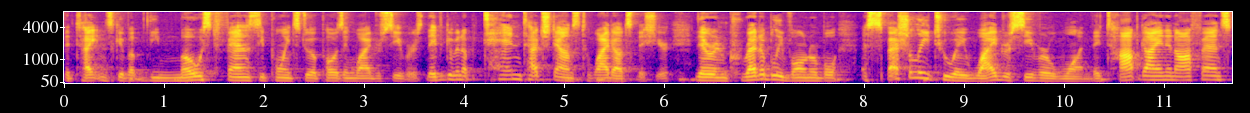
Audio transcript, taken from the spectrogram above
The Titans give up the most fantasy points to opposing wide receivers. They've given up 10 touchdowns to wideouts this year. They're incredibly vulnerable, especially to a wide receiver one. The top guy in an offense,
